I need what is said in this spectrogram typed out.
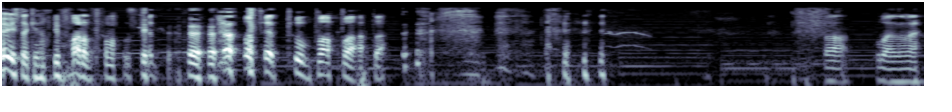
töistäkin oli vartavasti otettu vapaata. Tää tulee tämmönen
